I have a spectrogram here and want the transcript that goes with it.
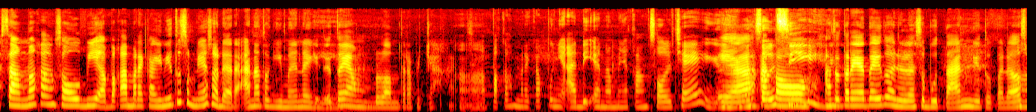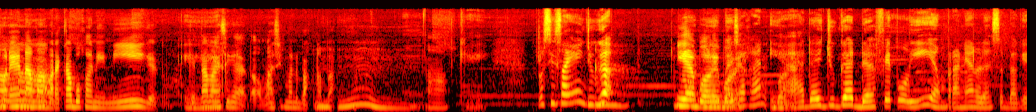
sama Kang Solbi. Apakah mereka ini tuh sebenarnya saudaraan atau gimana gitu? Itu Iya. yang belum terpecahkan. Ah, apakah mereka punya adik yang namanya Kang Solce gitu ya Kang atau Solsi? atau ternyata itu adalah sebutan gitu padahal sebenarnya Aha. nama mereka bukan ini gitu kita Iya. masih nggak tahu masih menebak-nebak Hmm, oke. Terus sisanya juga Iya, mau boleh, boleh. dibacakan? Iya, Boleh. ada juga David Lee yang perannya adalah sebagai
